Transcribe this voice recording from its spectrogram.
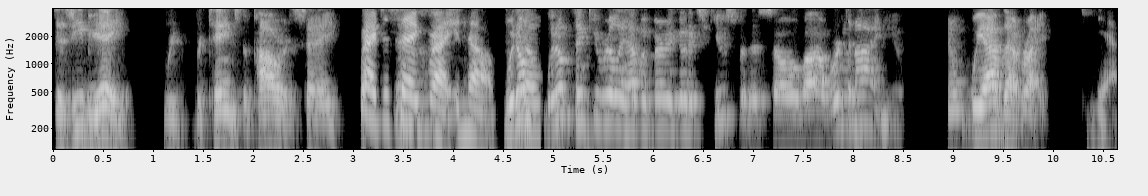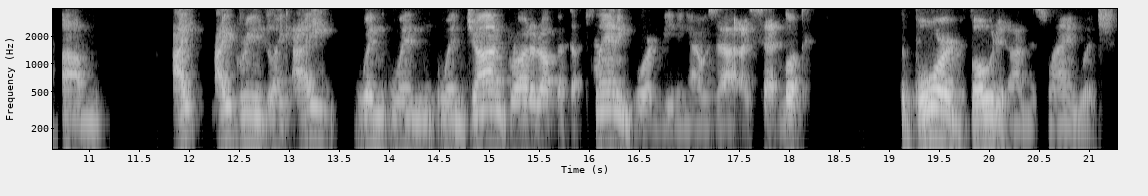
the ZBA re- retains the power to say, right, just say, Yeah. right, no. we don't, we don't think you really have a very good excuse for this, so, uh, we're denying you. You know, we have that right. Yeah. Um, I, I agreed, like, I, when, when, when John brought it up at the planning board meeting I was at, I said, look, the board voted on this language.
